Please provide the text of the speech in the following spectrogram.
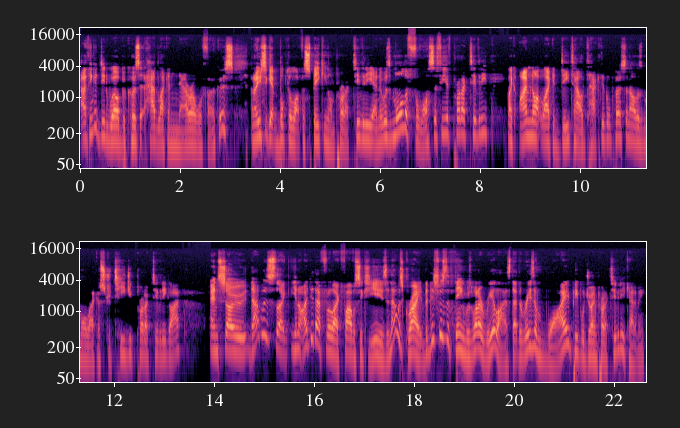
I think it did well because it had like a narrower focus. And I used to get booked a lot for speaking on productivity and it was more the philosophy of productivity like I'm not like a detailed tactical person. I was more like a strategic productivity guy. And so that was like, you know, I did that for like five or six years and that was great. But this was the thing was what I realized that the reason why people joined Productivity Academy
